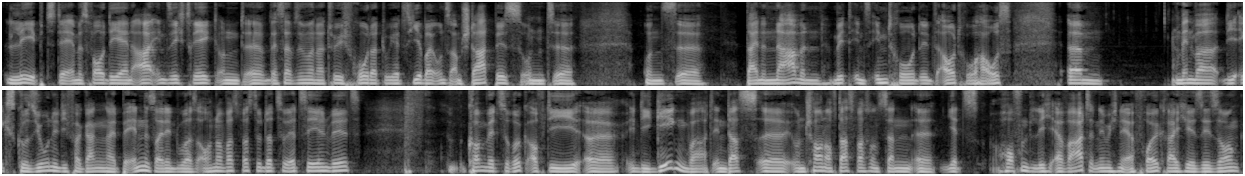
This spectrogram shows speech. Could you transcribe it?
lebt, der MSV DNA in sich trägt und äh, deshalb sind wir natürlich froh, dass du jetzt hier bei uns am Start bist und äh, uns äh, deinen Namen mit ins Intro und ins Outro haust. Ähm, wenn wir die Exkursion in die Vergangenheit beenden, sei denn, du hast auch noch was, was du dazu erzählen willst, kommen wir zurück auf die äh, in die Gegenwart, in das äh, und schauen auf das, was uns dann äh, jetzt hoffentlich erwartet, nämlich eine erfolgreiche Saison.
